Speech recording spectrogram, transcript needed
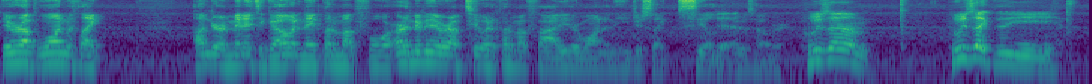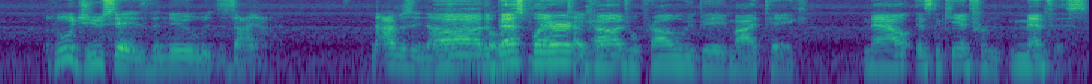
They were up one with like under a minute to go, and they put him up four, or maybe they were up two and it put him up five, either one, and he just like sealed it. It was over. Who's um, who's like the, who would you say is the new Zion? No, obviously not. Uh, Zion, the best like, player in college will probably be my take. Now is the kid from Memphis.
